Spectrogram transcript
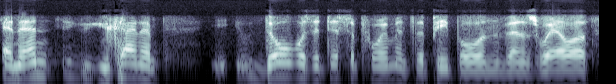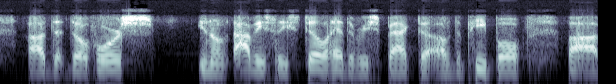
and then you kind of, though it was a disappointment to the people in Venezuela, uh, the, the horse, you know, obviously still had the respect of the people. Uh,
